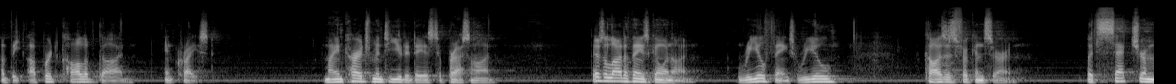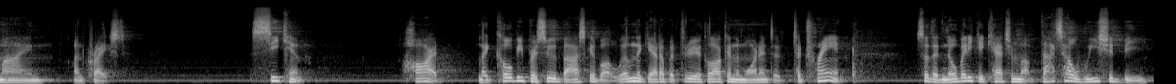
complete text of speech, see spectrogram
of the upward call of God in Christ. My encouragement to you today is to press on. There's a lot of things going on, real things, real causes for concern. But set your mind on Christ. Seek Him hard. Like Kobe pursued basketball, willing to get up at 3 o'clock in the morning to, to train so that nobody could catch him up. That's how we should be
